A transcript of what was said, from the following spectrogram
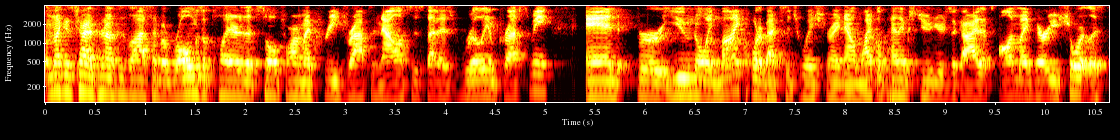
I'm not going to try to pronounce his last name, but Rome's a player that so far in my pre-draft analysis that has really impressed me. And for you knowing my quarterback situation right now, Michael Penix Jr. is a guy that's on my very short list.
